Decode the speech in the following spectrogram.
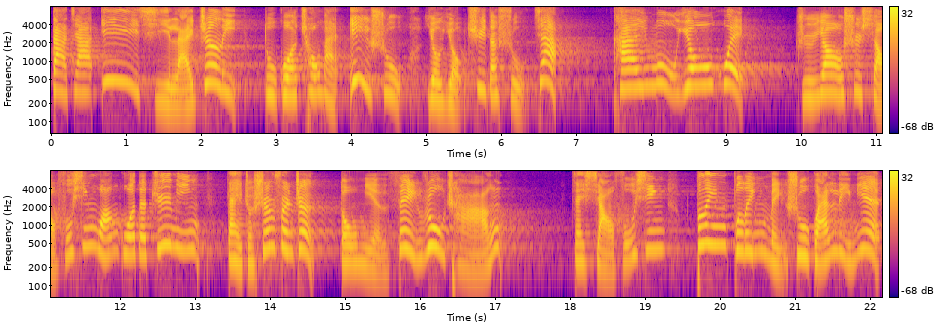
大家一起来这里度过充满艺术又有趣的暑假。开幕优惠，只要是小福星王国的居民，带着身份证都免费入场。在小福星布灵布灵美术馆里面，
